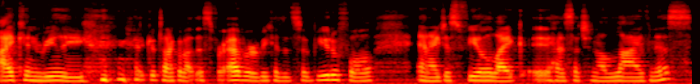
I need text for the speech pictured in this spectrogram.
I can really, I could talk about this forever because it's so beautiful. And I just feel like it has such an aliveness.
